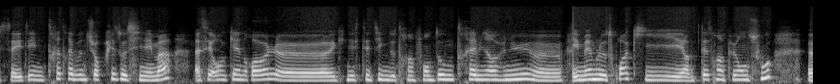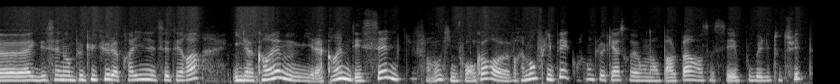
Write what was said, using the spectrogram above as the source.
ça a été une très très bonne surprise au cinéma, assez rock'n'roll, euh, avec une esthétique de train fantôme très bienvenue, euh, et même le 3 qui est peut-être un peu en dessous, avec des scènes un peu cucul la praline, etc. Il a quand même, il a quand même des scènes qui, enfin, qui me font encore vraiment flipper. Par contre, le 4, on n'en parle pas, hein, ça c'est poubelle tout de suite.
